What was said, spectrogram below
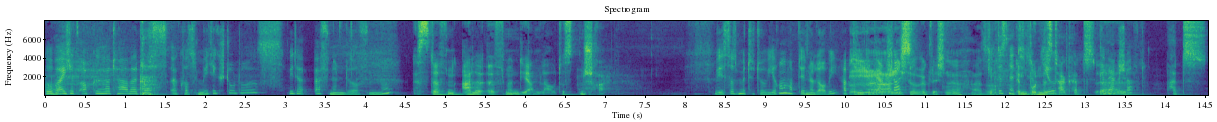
Wobei ich jetzt auch gehört habe, dass äh, Kosmetikstudios wieder öffnen dürfen. Ne? Es dürfen alle öffnen, die am lautesten schreien. Wie ist das mit Tätowierung? Habt ihr eine Lobby? Habt ihr eine ja, Gewerkschaft? nicht so wirklich. Ne? Also, Gibt es eine Im Tätowier- Bundestag hat, äh, Gewerkschaft? hat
